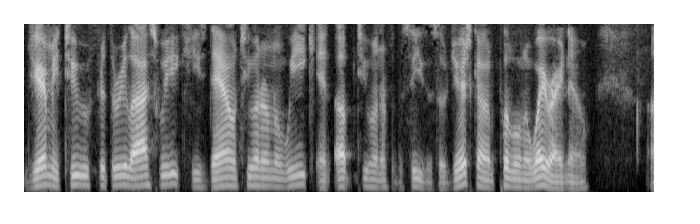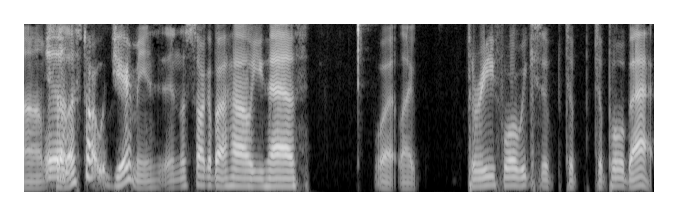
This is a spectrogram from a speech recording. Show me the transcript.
Jeremy two for three last week. He's down two hundred on the week and up two hundred for the season. So Jared's kind of pulling away right now. Um, Yeah. so let's start with Jeremy and let's talk about how you have what like three four weeks to to, to pull back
